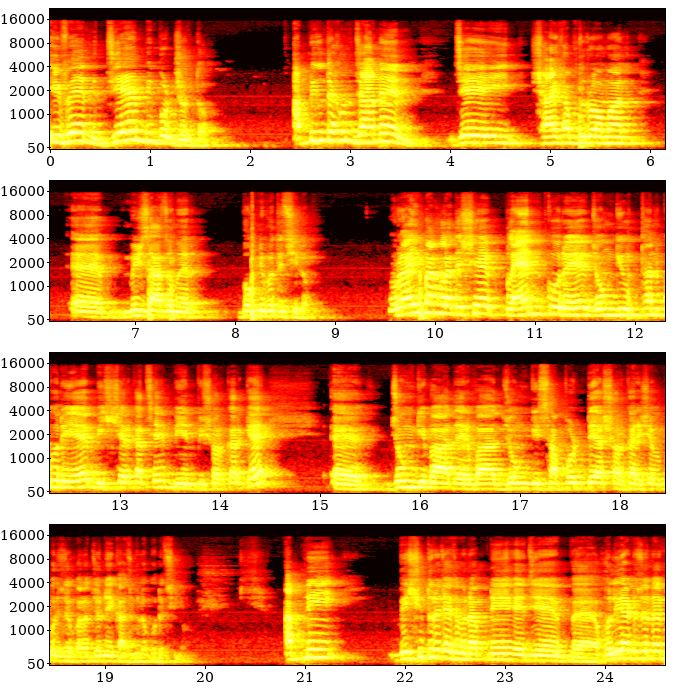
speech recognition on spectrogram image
even JMB পর্যন্ত। আপনি কিন্তু এখন জানেন যে এই শায়েখ আব্দুর রহমান মির্জা আজমের ভগ্নিপতি ছিল। ওরাই বাংলাদেশে প্ল্যান করে, জঙ্গি উত্থান করিয়ে বিশ্বের কাছে বিএনপি সরকারকে জঙ্গিবাদের বা জঙ্গি সাপোর্ট দেওয়া সরকার হিসেবে পরিচয় করার জন্য এই কাজগুলো করেছিল। আপনি বেশি দূরে যাইতে পারেন আপনি যে হোলি হলিয়াডজনের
